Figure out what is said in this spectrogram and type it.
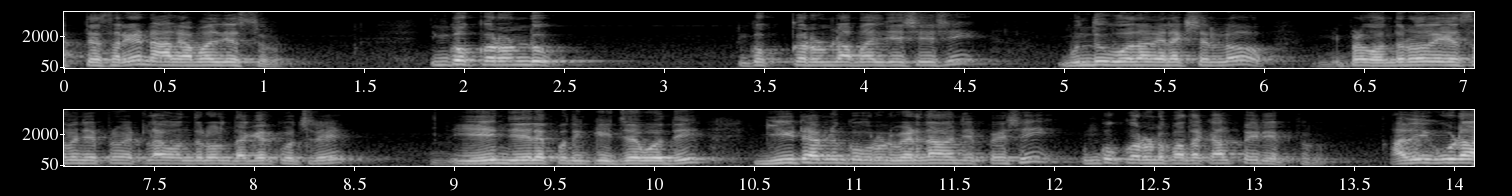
అత్యసరిగా నాలుగు అమలు చేస్తారు ఇంకొక రెండు ఇంకొక రెండు అమలు చేసేసి ముందు పోదాం ఎలక్షన్లో. ఇప్పుడు వంద రోజులు చేస్తామని చెప్పిన ఎట్లా వంద రోజులు దగ్గరకు వచ్చినాయి. ఏం చేయలేకపోతే ఇంక ఇచ్చేపోద్ది ఈ టైంలో ఇంకొక రెండు పెడదామని చెప్పేసి ఇంకొక రెండు పథకాలు పేరు చెప్తారు అవి కూడా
